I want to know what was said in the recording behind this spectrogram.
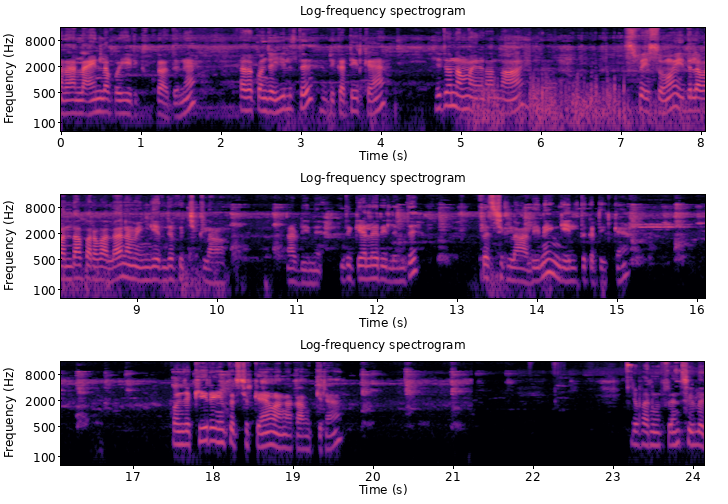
அதான் லைனில் போய் இடிக்கக்கூடாதுன்னு அதை கொஞ்சம் இழுத்து இப்படி கட்டியிருக்கேன். இதுவும் நம்ம இடம் தான் இந்த ஸ்பேஸும் இதில் வந்தால் பரவாயில்ல. நம்ம இங்கேருந்து பிரிச்சுக்கலாம் அப்படின்னு. இது கேலரியிலேருந்து பிரிச்சுக்கலாம் அப்படின்னு இங்கே இழுத்து கட்டியிருக்கேன். கொஞ்சம் கீரையும் பிரிச்சிருக்கேன். வாங்க காமிக்கிறேன். இங்கே பாருங்கள் ஃப்ரெண்ட்ஸ் இவ்வளோ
